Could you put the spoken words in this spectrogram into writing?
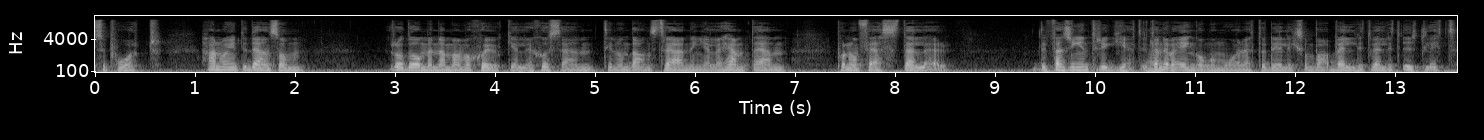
support. Han var ju inte den som rådde om en när man var sjuk eller skjutsade en till någon dansträning eller hämtade en på någon fest eller... Det fanns ju ingen trygghet utan det var en gång om året och det liksom var väldigt, väldigt ytligt.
